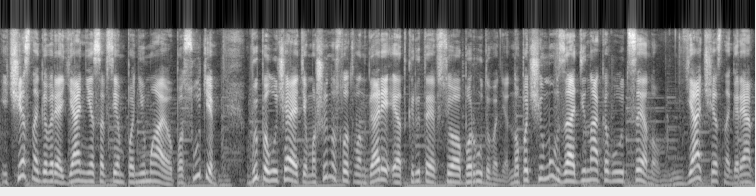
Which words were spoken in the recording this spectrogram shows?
И честно говоря, я не совсем понимаю. По сути, вы получаете машину, слот в ангаре и открытое все оборудование. Но почему за одинаковую цену? Я, честно говоря,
